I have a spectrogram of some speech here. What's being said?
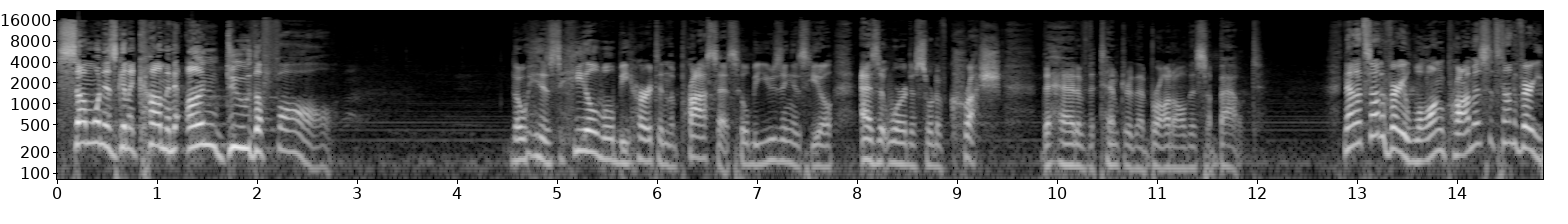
someone is going to come and undo the fall. Though his heel will be hurt in the process, he'll be using his heel, as it were, to sort of crush the head of the tempter that brought all this about. Now, that's not a very long promise, it's not a very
